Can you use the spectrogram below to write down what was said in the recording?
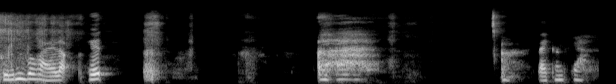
ฟื้นบ่ไหวแล้วเฮ็ดไปกันจ้า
